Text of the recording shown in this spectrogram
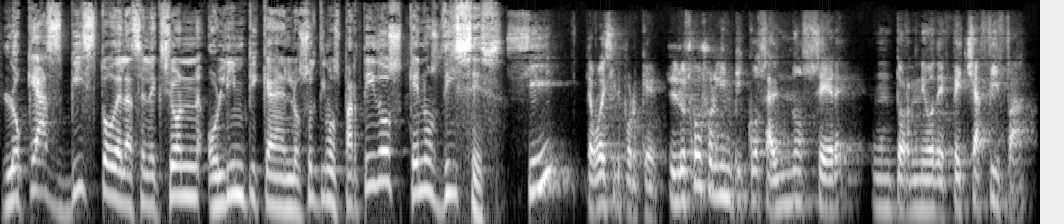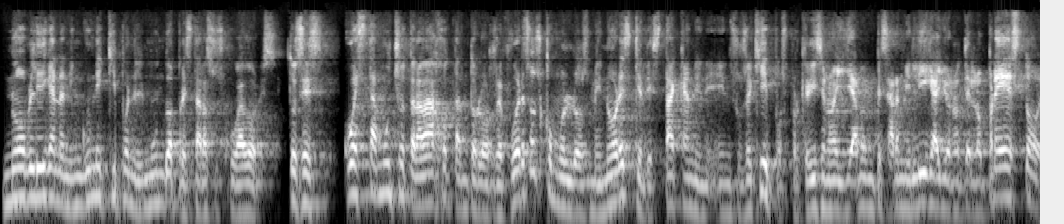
lo que has visto de la selección olímpica en los últimos partidos? ¿Qué nos dices? Sí, te voy a decir por qué. Los Juegos Olímpicos, al no ser un torneo de fecha FIFA, no obligan a ningún equipo en el mundo a prestar a sus jugadores. Entonces, cuesta mucho trabajo tanto los refuerzos como los menores que destacan en, sus equipos, porque dicen, oye, ya va a empezar mi liga, yo no te lo presto.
